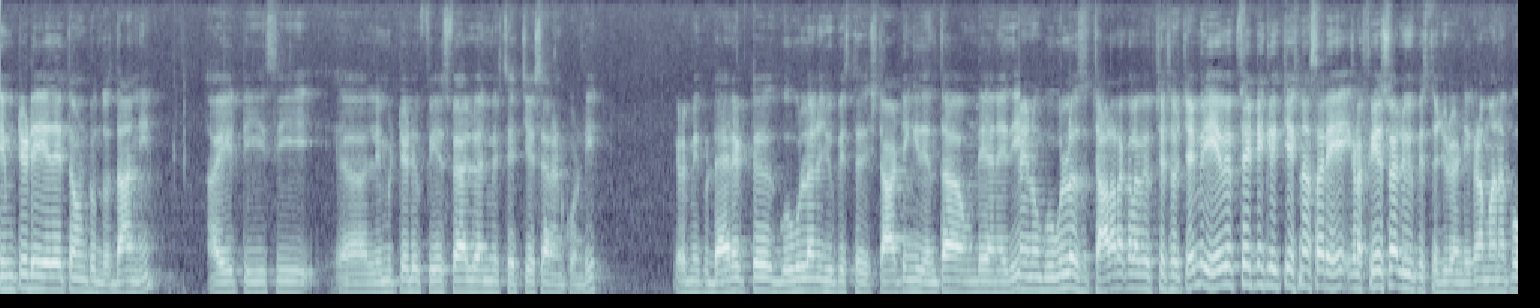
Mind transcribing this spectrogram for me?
లిమిటెడ్ ఏదైతే ఉంటుందో దాన్ని ఐటీసీ లిమిటెడ్ ఫేస్ వాల్యూ అని మీరు సెట్ చేశారనుకోండి ఇక్కడ మీకు డైరెక్ట్ గూగుల్లోనే చూపిస్తుంది. స్టార్టింగ్ ఇది ఎంత ఉండే అనేది. నేను గూగుల్లో చాలా రకాల వెబ్సైట్స్ వచ్చాయి. మీరు ఏ వెబ్సైట్ని క్లిక్ చేసినా సరే ఇక్కడ ఫేస్ వాల్యూ చూపిస్తుంది చూడండి. ఇక్కడ మనకు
